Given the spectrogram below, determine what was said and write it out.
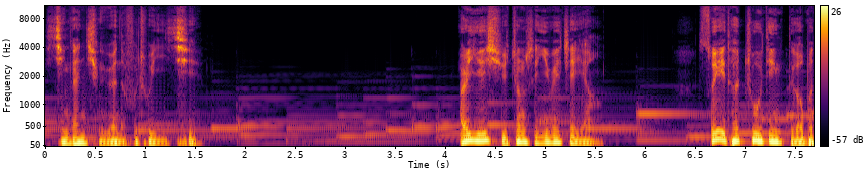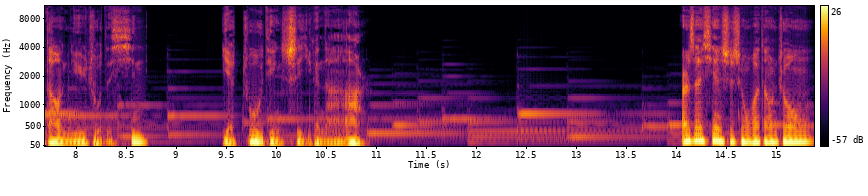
心甘情愿的付出一切。而也许正是因为这样，所以他注定得不到女主的心，也注定是一个男二。而在现实生活当中，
